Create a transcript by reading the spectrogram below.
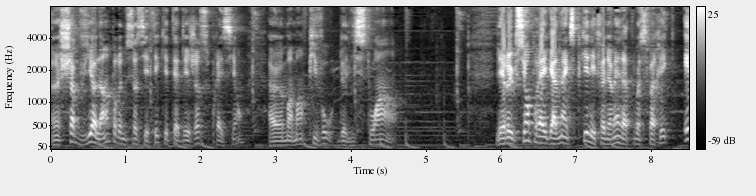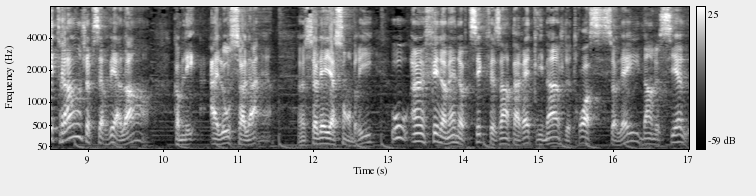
un choc violent pour une société qui était déjà sous pression à un moment pivot de l'histoire. L'éruption pourrait également expliquer les phénomènes atmosphériques étranges observés alors, comme les halos solaires, un soleil assombri ou un phénomène optique faisant apparaître l'image de trois soleils dans le ciel.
